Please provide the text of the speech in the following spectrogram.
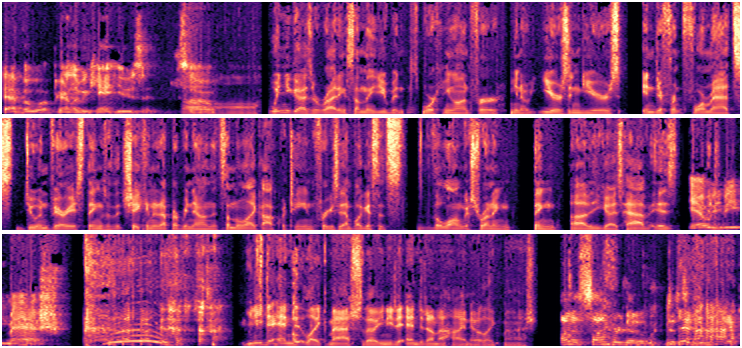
that, but apparently we can't use it. So when you guys are writing something you've been working on for you know years and years in different formats, doing various things with it, shaking it up every now and then, something like Aqua Teen, for example. I guess it's the longest running thing uh, that you guys have. Is yeah, we beat Mash. You need to end it like MASH, though. You need to end it on a high note like MASH. On a somber note, just a dramatic,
